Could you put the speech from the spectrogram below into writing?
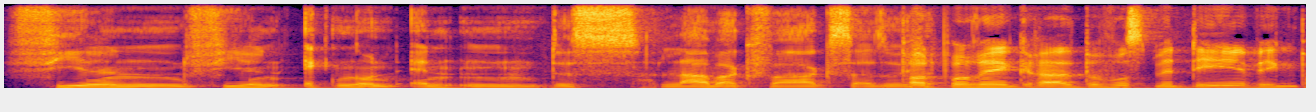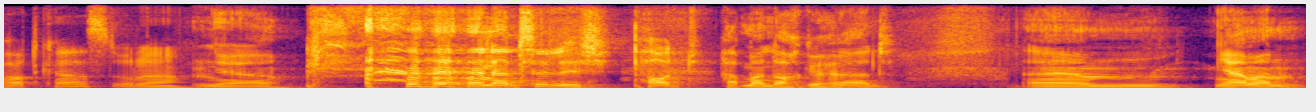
vielen, vielen Ecken und Enden des Laberquarks. Also Potpourri gerade bewusst mit D wegen Podcast oder? ja, natürlich. Pod. Hat man doch gehört. Ähm, ja, Mann,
